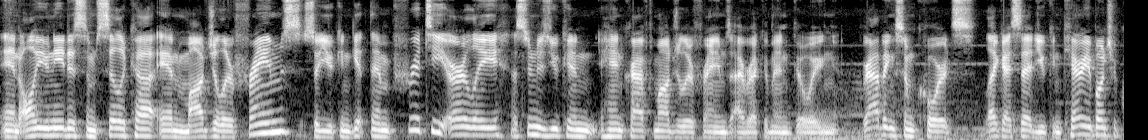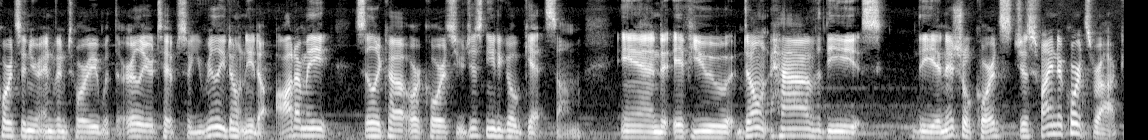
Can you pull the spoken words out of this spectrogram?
And all you need is some silica and modular frames, so you can get them pretty early. As soon as you can handcraft modular frames, I recommend going, grabbing some quartz. Like I said, you can carry a bunch of quartz in your inventory with the earlier tips, so you really don't need to automate silica or quartz, you just need to go get some. And if you don't have the the initial quartz, just find a quartz rock.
